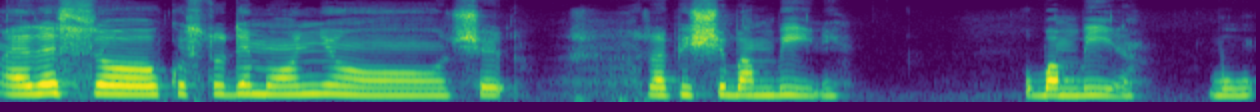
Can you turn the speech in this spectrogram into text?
E adesso questo demonio rapisce bambini o bambine. Buh.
